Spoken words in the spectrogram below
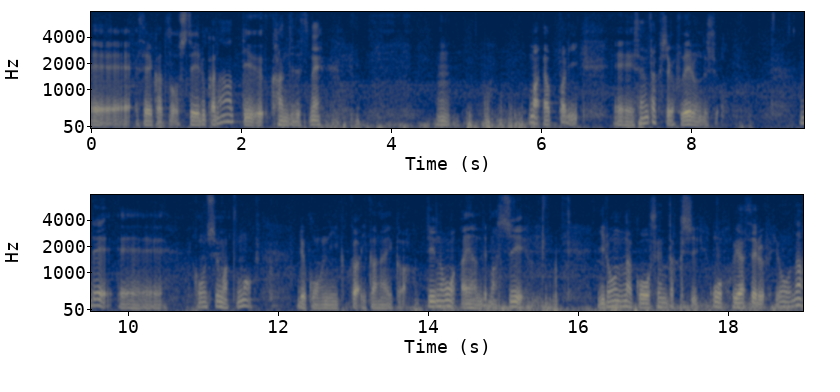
えー、生活をしているかなっていう感じですね。うんまあ、やっぱりえー、選択肢が増えるんですよ。で、えー、今週末も旅行に行くか行かないかっていうのも悩んでますしいろんなこう選択肢を増やせるような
